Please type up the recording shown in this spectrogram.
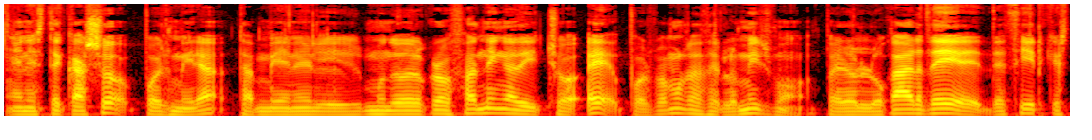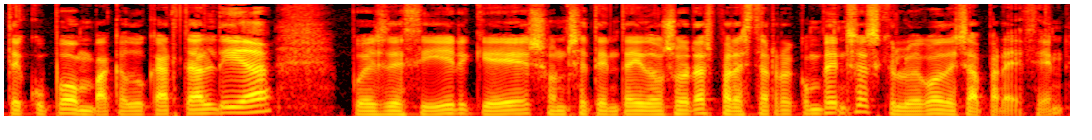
en este caso, pues mira, también el mundo del crowdfunding ha dicho, eh, pues vamos a hacer lo mismo, pero en lugar de decir que este cupón va a caducarte al día, pues decir que son 72 horas para estas recompensas que luego desaparecen.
